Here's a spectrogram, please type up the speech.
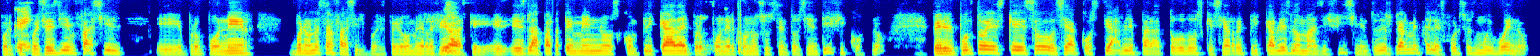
porque pues es bien fácil eh, proponer, bueno, no es tan fácil, pues, pero me refiero a que e, es la parte menos complicada el proponer con un sustento científico, ¿no? Pero el punto es que eso sea costeable para todos, que sea replicable es lo más difícil. Entonces, realmente el esfuerzo es muy bueno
